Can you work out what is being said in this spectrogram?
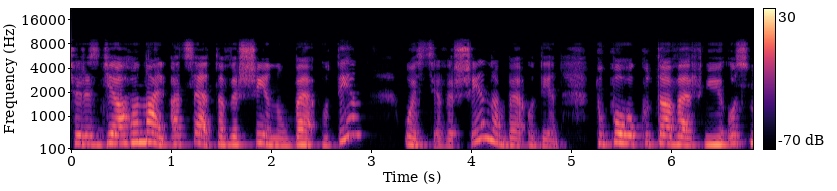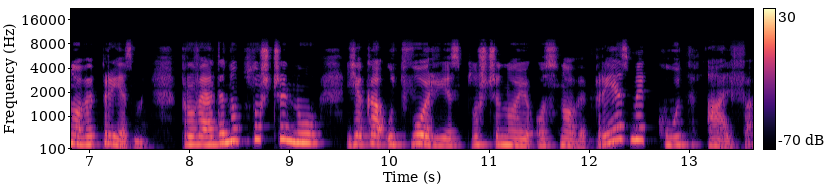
Через діагональ АС та вершину B1, ось ця вершина B1, тупого кута верхньої основи призми, проведено площину, яка утворює з площиною основи призми кут альфа.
